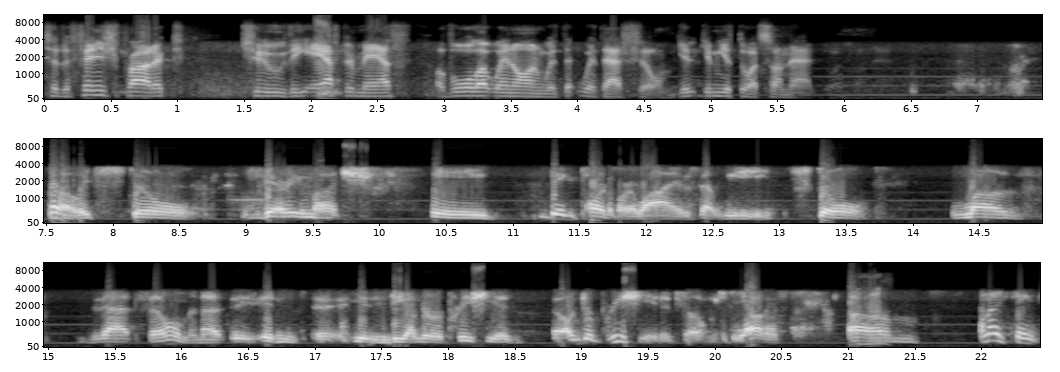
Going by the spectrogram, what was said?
to the finished product to the aftermath of all that went on with, with that film. Give, give me your thoughts on that. Oh, it's still very much a big part of our lives that we still love that film and that in, in the underappreciated underappreciated film to be honest um, and I think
